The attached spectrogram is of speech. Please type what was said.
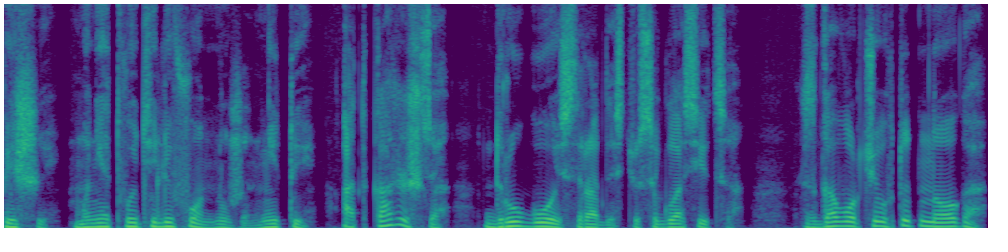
пиши. Мне твой телефон нужен, не ты. Откажешься, другой с радостью согласится. Сговорчивых тут много.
